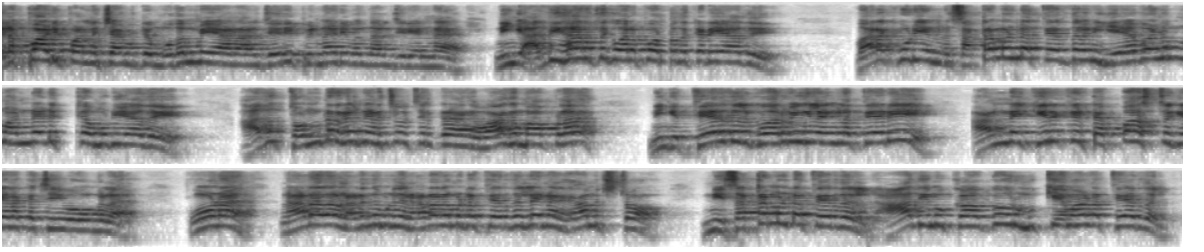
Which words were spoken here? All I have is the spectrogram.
எடப்பாடி பழனிசாமி முதன்மையானாலும் சரி பின்னாடி வந்தாலும் சரி என்ன? நீங்க அதிகாரத்துக்கு வரப்போறது கிடையாது. வரக்கூடிய சட்டமன்ற தேர்தலில் எவனும் மண்ணெடுக்க முடியாது. அது தொண்டர்கள் நினைச்சு வச்சிருக்கிறாங்க. வாங்க மாப்பிள நீங்க தேர்தலுக்கு வருவீங்களா எங்களை தேடி? அன்னைக்கு இருக்கு டெபாசிட் இழக்க செய்வோம் உங்களை. போன நாடாளம் நடந்து முடிஞ்ச நாடாளுமன்ற தேர்தலில் நாங்கள் காமிச்சிட்டோம். நீ சட்டமன்ற தேர்தல் அதிமுகவுக்கு ஒரு முக்கியமான தேர்தல்.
